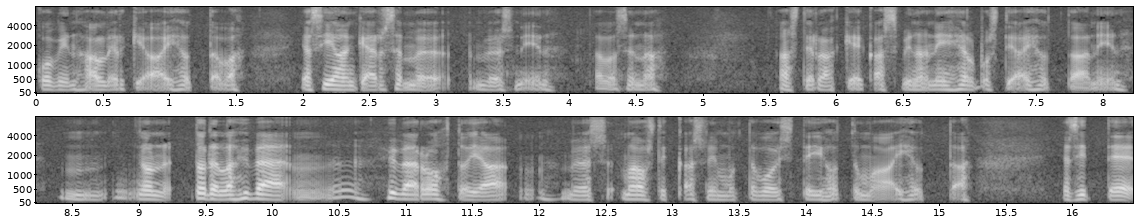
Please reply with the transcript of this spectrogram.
kovin allergia aiheuttava. Ja siankärsämö myös niin tällaisena asterakkeen kasvina niin helposti aiheuttaa, niin mm, on todella hyvä, mm, hyvä rohto ja myös maustekasvi, mutta voi sitten ihottumaa aiheuttaa. Ja sitten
